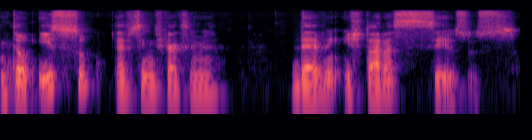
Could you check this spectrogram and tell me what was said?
Então, isso deve significar que devem estar acesos.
